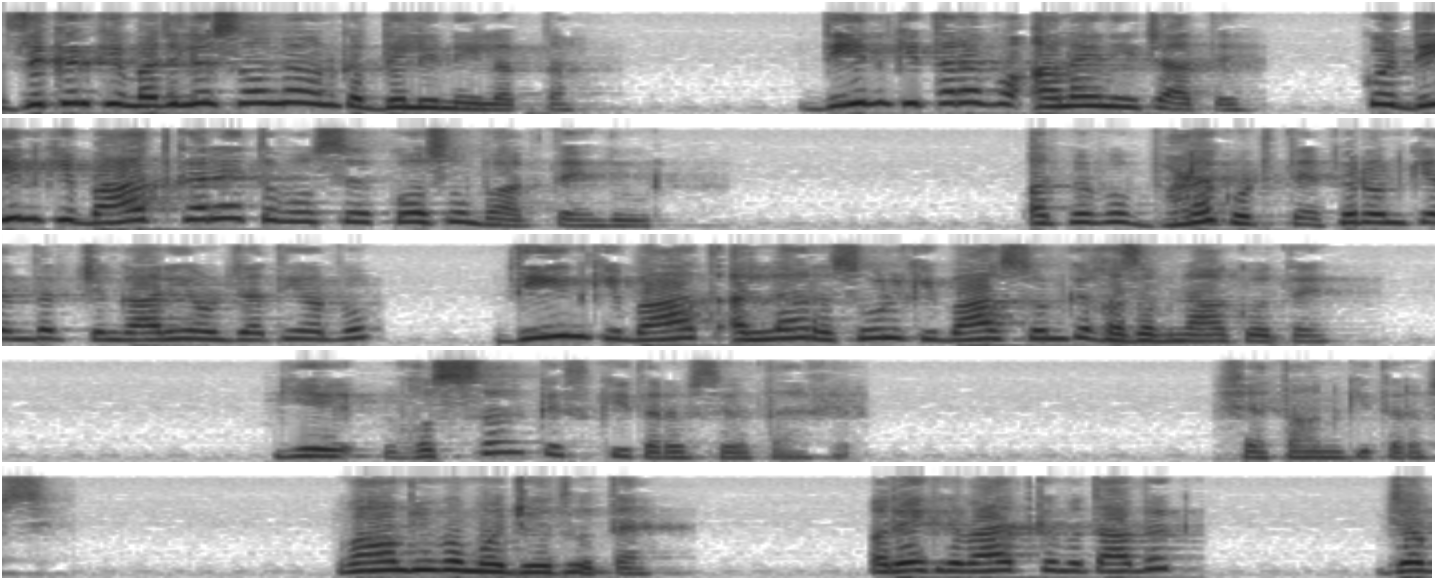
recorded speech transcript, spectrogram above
ذکر کی مجلسوں میں ان کا دل ہی نہیں لگتا۔ دین کی طرف وہ آنا ہی نہیں چاہتے۔ کوئی دین کی بات کرے تو وہ اس سے کوسوں بھاگتے ہیں دور۔ اور پھر وہ بھڑک اٹھتے ہیں۔ پھر ان کے اندر چنگاریاں اٹھ جاتی ہیں اور وہ دین کی بات، اللہ رسول کی بات سن کے غزبناک ہوتے ہیں۔ یہ غصہ کس کی طرف سے ہوتا ہے پھر؟ شیطان کی طرف سے۔ وہاں بھی وہ موجود ہوتا ہے۔ اور ایک روایت کے مطابق جب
